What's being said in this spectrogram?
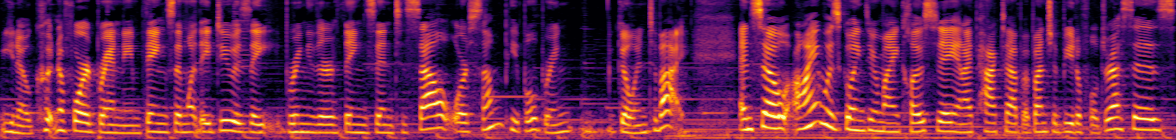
you know, couldn't afford brand name things. And what they do is they bring their things in to sell, or some people bring go in to buy. And so I was going through my clothes today and I packed up a bunch of beautiful dresses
